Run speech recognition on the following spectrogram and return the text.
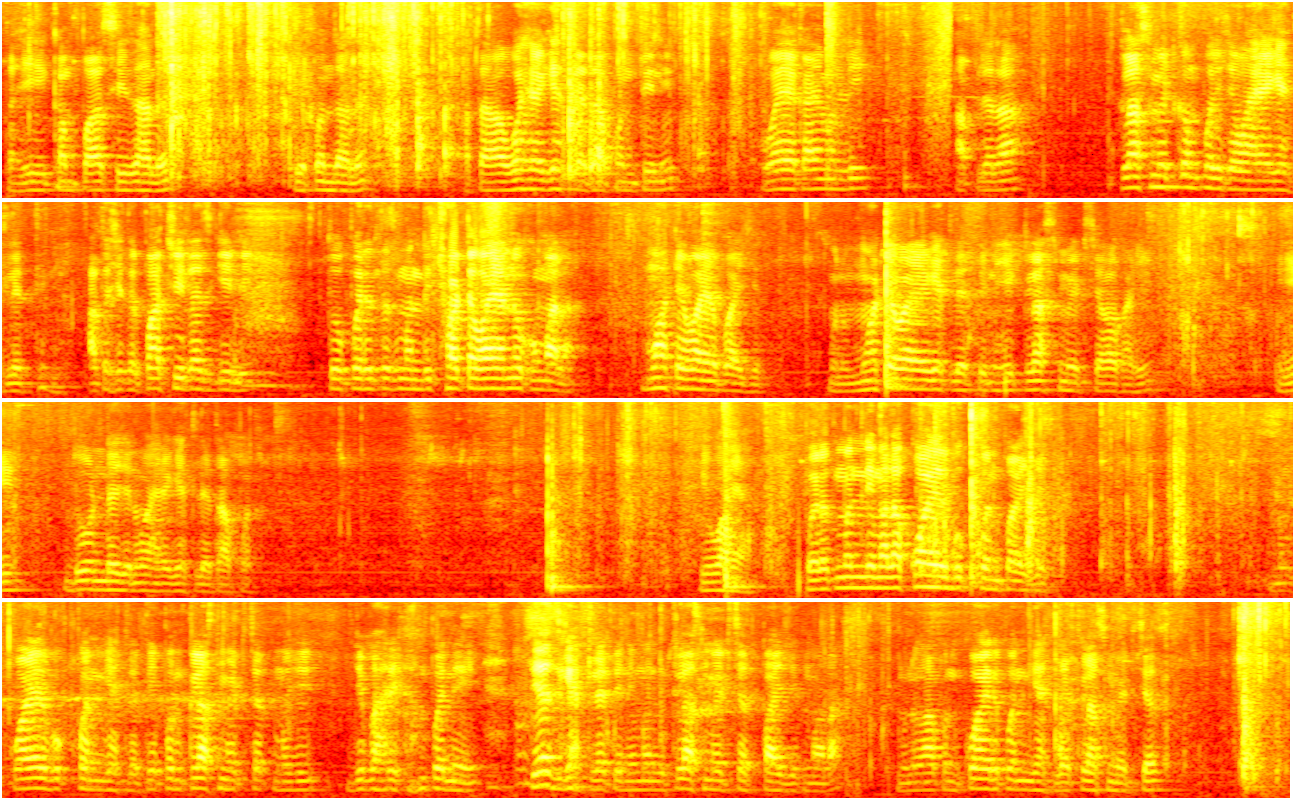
तर हे कंपास हे झालं. ते पण झालं. आता वह्या घेतल्यात आपण तिने. वह्या काय म्हणली? आपल्याला क्लासमेट कंपनीच्या वह्या घेतल्यात तिने. आताशी तर पाचवीलाच गेली. तोपर्यंतच म्हणली छोट्या वह्या नको मला. मोठ्या वह्या पाहिजेत. म्हणून मोठ्या वह्या घेतल्यात तिने. ही क्लासमेटच्या काही ही दोन डझन वह्या घेतल्यात आपण. ही वह्या. परत म्हणले मला कॉयर बुक पण पाहिजे. मग कॉयर बुक पण घेतल्या ते पण क्लासमेटच्यात म्हणजे जी भारी कंपनी आहे त्याच घेतल्या त्याने. म्हणजे क्लासमेटच्याच पाहिजेत मला. म्हणून आपण कॉयर पण घेतल्या क्लासमेटच्याच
